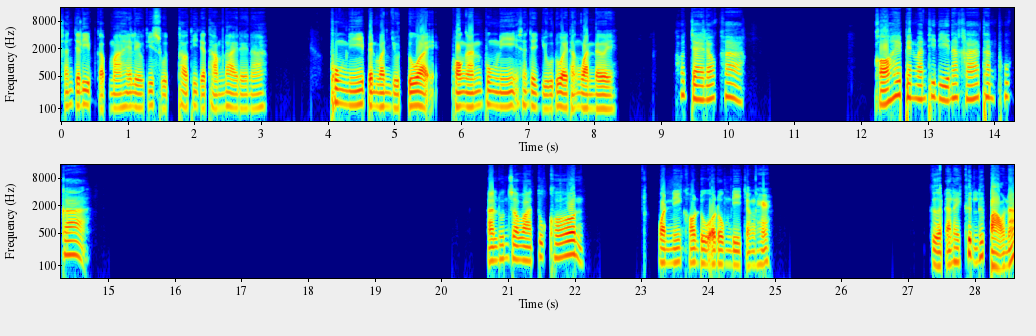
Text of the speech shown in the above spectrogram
ฉันจะรีบกลับมาให้เร็วที่สุดเท่าที่จะทำได้เลยนะ พรุ่งนี้เป็นวันหยุดด้วย เพราะงั้นพรุ่งนี้ฉันจะอยู่ด้วยทั้งวันเลย เข้าใจแล้วค่ะ ขอให้เป็นวันที่ดีนะคะ ท่านผู้กล้าอรุณสวัสดิ์ทุกคน วันนี้เขาดูอารมณ์ดีจังแฮะ เกิดอะไรขึ้นหรือเปล่านะ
